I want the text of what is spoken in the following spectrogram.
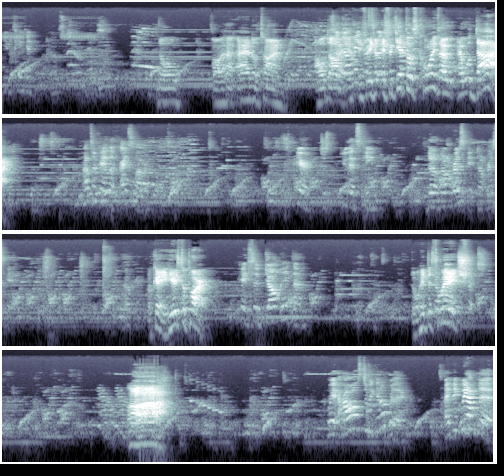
You can get those two. No. Oh, I, I had no time. I'll die. don't if, if, I, if I get those coins, I, I will die. That's okay, look, ice flower. Here, just do this, King. Don't, don't risk it, don't risk it. Okay. Okay, here's the part. Okay, so don't hit them. Don't hit the Don't hit the switch. switch. Ah! Wait, how else do we get over there? I think we have to.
